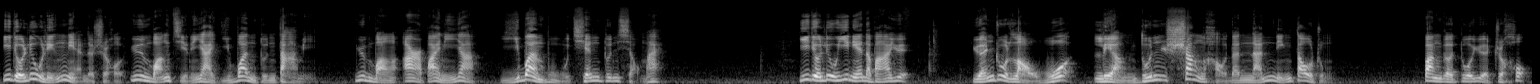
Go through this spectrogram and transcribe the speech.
一九六零年的时候，运往几内亚一万吨大米，运往阿尔巴尼亚一万五千吨小麦。一九六一年的八月，援助老挝。两吨上好的南宁稻种，半个多月之后，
